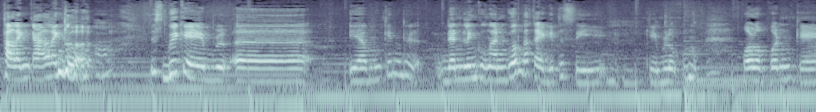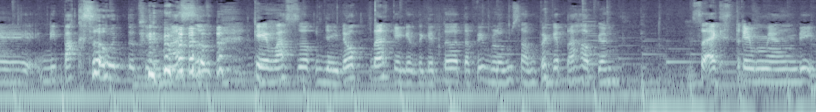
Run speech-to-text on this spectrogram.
kaleng-kaleng loh. Oh. terus gue kayak eh, ya mungkin dan lingkungan gue nggak kayak gitu sih. Kayak belum walaupun kayak dipaksa untuk kayak masuk kayak masuk jadi dokter kayak gitu-gitu tapi belum sampai ke tahap yang se ekstrim yang di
